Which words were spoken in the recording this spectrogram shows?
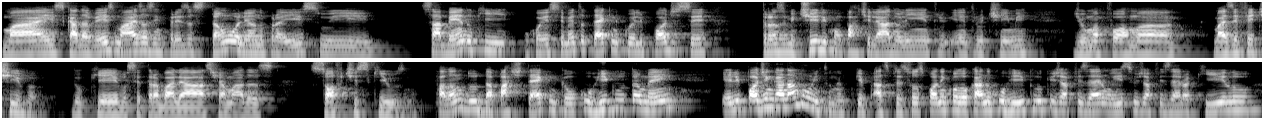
mas cada vez mais as empresas estão olhando para isso e sabendo que o conhecimento técnico ele pode ser transmitido e compartilhado ali entre, entre o time de uma forma mais efetiva do que você trabalhar as chamadas soft skills. Né? Falando do, da parte técnica, o currículo também ele pode enganar muito, né? porque as pessoas podem colocar no currículo que já fizeram isso, já fizeram aquilo,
